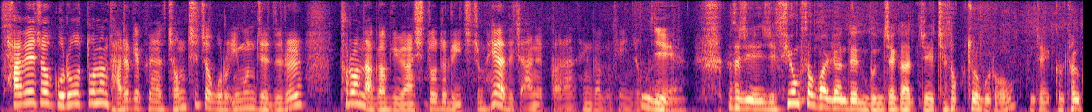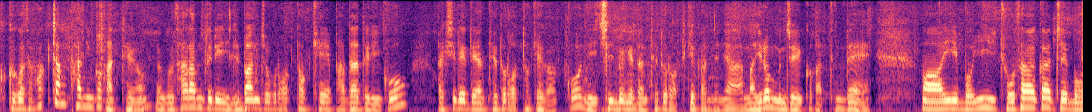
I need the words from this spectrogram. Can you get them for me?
사회적으로 또는 다르게 표현해서 정치적으로 이 문제들을 풀어나가기 위한 시도들을 이제 좀 해야 되지 않을까라는 생각을 개인적으로 예. 그래서 이제, 이제 수용성 관련된 문제가 이제 지속적으로 이제 그 결국 그것의 확장판인 것 같아요. 결국 사람들이 일반적으로 어떻게 받아들이고 백신에 대한 태도를 어떻게 갖고 이 질병에 대한 태도를 어떻게 갖느냐 아마 이런 문제일 것 같은데 어이 뭐 이 조사가 이제 뭐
